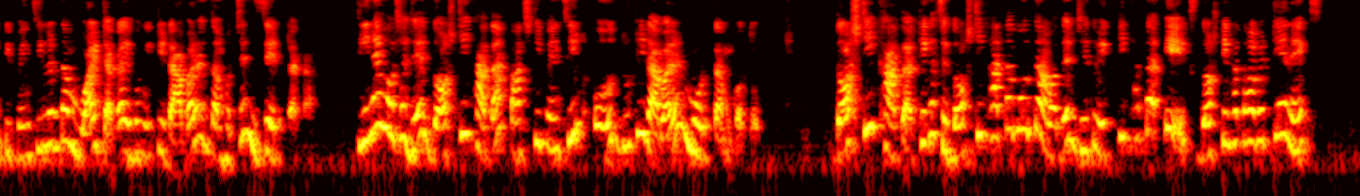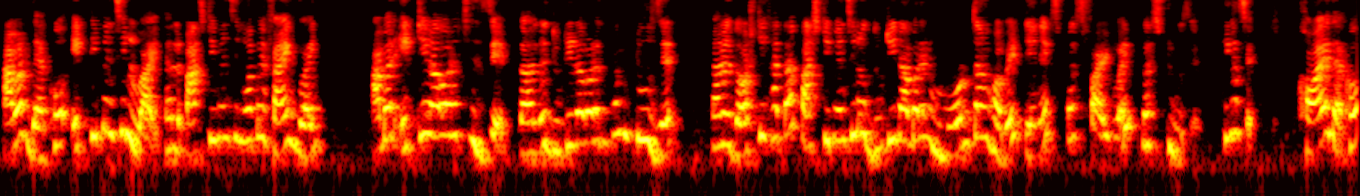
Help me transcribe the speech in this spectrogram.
একটি পেন্সিলের দাম ওয়াই টাকা এবং একটি রাবারের দাম হচ্ছে জেড টাকা। তিনে বলছে যে দশটি খাতা, পাঁচটি পেন্সিল ও দুটি রাবারের মোট দাম কত? দশটি খাতা, ঠিক আছে? দশটি খাতা বলতে আমাদের যেহেতু একটি খাতা এক্স দশটি খাতা হবে টেন এক্স আবার দেখো, একটি পেন্সিল ওয়াই তাহলে পাঁচটি পেন্সিল হবে ফাইভ ওয়াই আবার একটি রাবার হচ্ছে জেড তাহলে দুটি রাবারের দাম টু জেড তাহলে দশটি খাতা, পাঁচটি পেন্সিল ও দুটি রাবারের মোট দাম হবে ten x plus five y plus two z ঠিক আছে? ক্ষয় দেখো,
